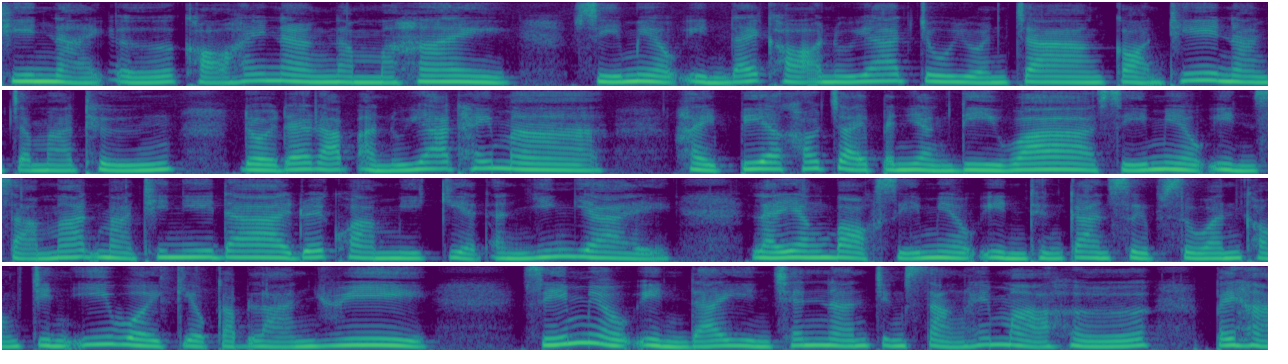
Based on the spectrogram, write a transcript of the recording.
ที่นายเอ๋อขอให้นางนำมาให้สีเมียวอินได้ขออนุญาตจูหยวนจางก่อนที่นางจะมาถึง โดยได้รับอนุญาตให้มา ไหเปี้ยเข้าใจเป็นอย่างดีว่าสีเหมียวอินสามารถมาที่นี่ได้ด้วยความมีเกียรติอันยิ่งใหญ่ และยังบอกสีเหมียวอินถึงการสืบสวนของจินอี้เวยเกี่ยวกับหลานยี่สีเหมียวอินได้ยินเช่นนั้นจึงสั่งให้หมาเหอ ไปหา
